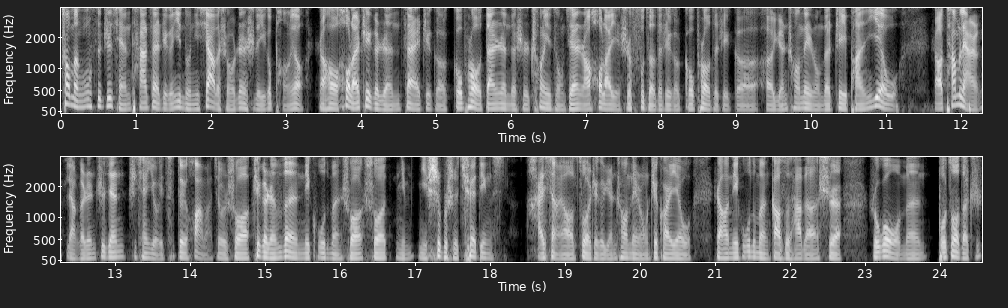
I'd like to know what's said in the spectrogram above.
创办公司之前，他在这个印度尼西亚的时候认识了一个朋友，然后后来这个人在这个 GoPro 担任的是创意总监，然后后来也是负责的这个 GoPro 的这个呃原创内容的这一盘业务。然后他们俩两个人之间之前有一次对话嘛，就是说这个人问 Nick Woodman 说说你你是不是确定还想要做这个原创内容这块业务？然后 Nick Woodman 告诉他的是，如果我们不做的之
